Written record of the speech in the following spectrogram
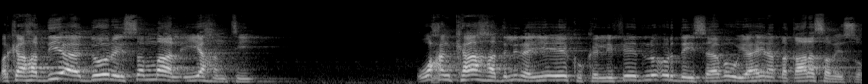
marka haddii aad doonayso maal iyo hanti waxaan kaa hadlinaya ee ku kalifeed la ordaysaaba uu yahay inaad dhaqaalo samayso.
